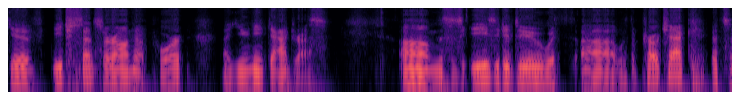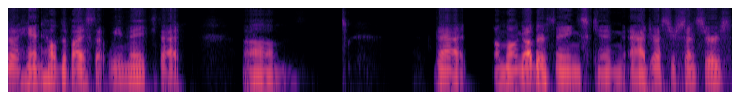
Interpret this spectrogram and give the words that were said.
give each sensor on that port a unique address. Um, this is easy to do with uh, with the ProCheck. It's a handheld device that we make that um, that, among other things, can address your sensors.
